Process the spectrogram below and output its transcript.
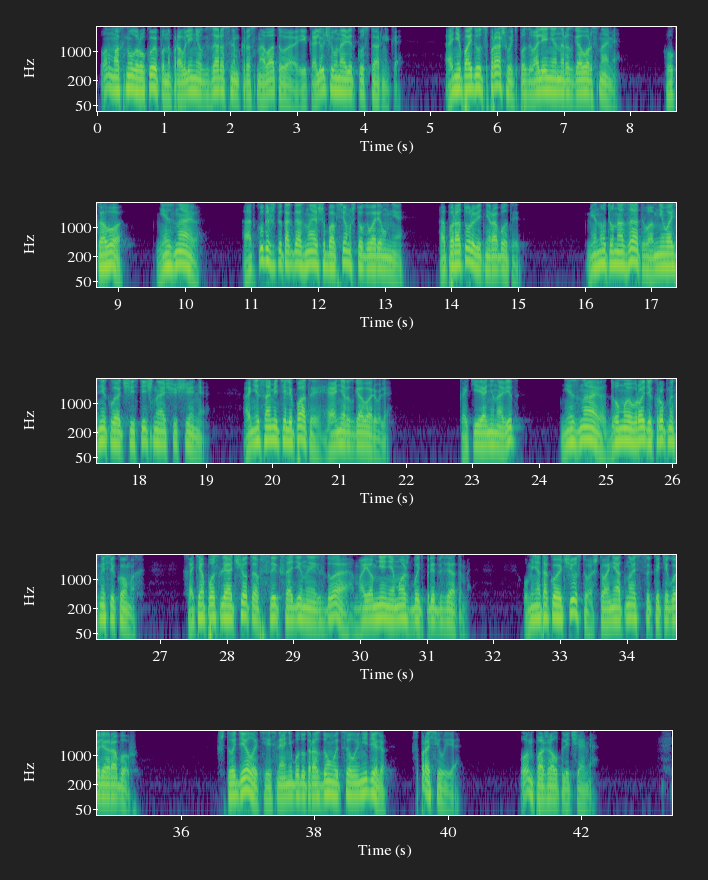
Он махнул рукой по направлению к зарослям красноватого и колючего на вид кустарника. «Они пойдут спрашивать позволения на разговор с нами». «У кого?» «Не знаю. Откуда же ты тогда знаешь обо всем, что говорил мне? Аппаратура ведь не работает». Минуту назад во мне возникло частичное ощущение. Они сами телепаты, и они разговаривали. Какие они на вид? Не знаю, думаю, вроде крупных насекомых. Хотя после отчетов с X1 и X2 мое мнение может быть предвзятым. У меня такое чувство, что они относятся к категории рабов. Что делать, если они будут раздумывать целую неделю? — спросил я. Он пожал плечами.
